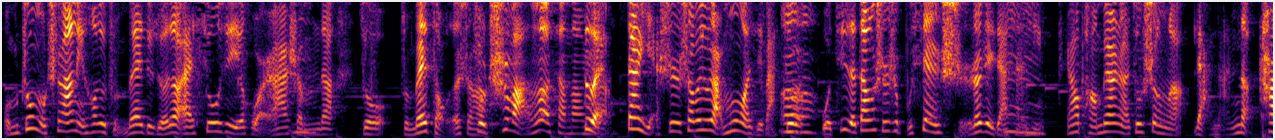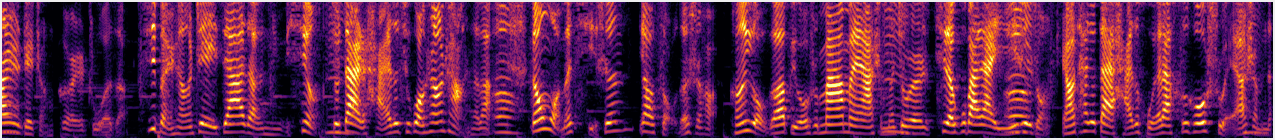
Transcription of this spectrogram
我们中午吃完了以后，就准备就觉得哎休息一会儿啊什么的，就准备走的时候，就吃完了，相当于对，但是也是稍微有点磨叽吧。就是我记得当时是不限时的这家餐厅。然后旁边呢就剩了俩男的看着这整个这桌子，基本上这一家的女性就带着孩子去逛商场去了。嗯，等我们起身要走的时候，可能有个比如说妈妈呀什么，就是七大姑八大姨这种，然后他就带孩子回来喝口水啊什么的。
